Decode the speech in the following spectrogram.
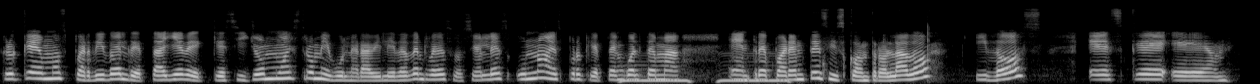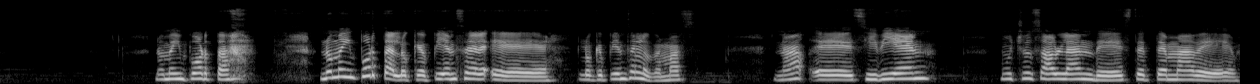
Creo que hemos perdido el detalle de que si yo muestro mi vulnerabilidad en redes sociales uno es porque tengo el tema entre paréntesis controlado y dos es que eh, no me importa, no me importa lo que piense, eh, lo que piensen los demás, ¿no? Eh, si bien muchos hablan de este tema de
